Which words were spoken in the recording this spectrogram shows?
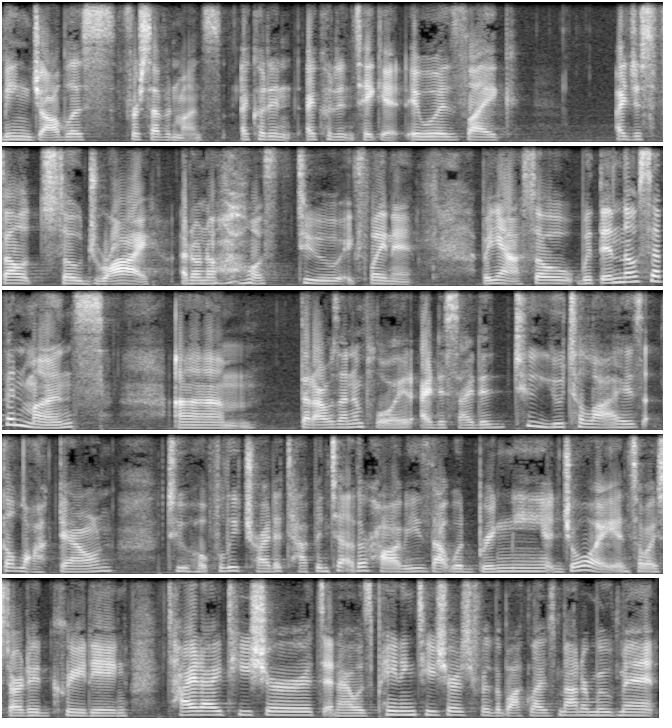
being jobless for 7 months. I couldn't I couldn't take it. It was like I just felt so dry. I don't know how else to explain it. But yeah, so within those 7 months, um, that I was unemployed, I decided to utilize the lockdown to hopefully try to tap into other hobbies that would bring me joy. And so I started creating tie dye t shirts and I was painting t shirts for the Black Lives Matter movement.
